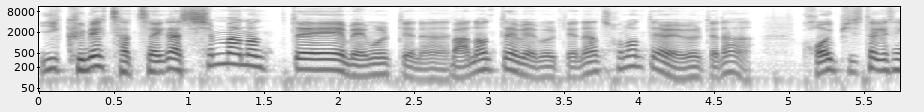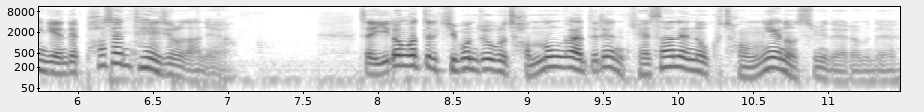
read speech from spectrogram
이 금액 자체가 10만 원대 매물대나 만 원대 매물대나 천 원대 매물대나 거의 비슷하게 생기는데 퍼센테이지로 나뉘어요. 자 이런 것들 기본적으로 전문가들은 계산해 놓고 정리해 놓습니다, 여러분들.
